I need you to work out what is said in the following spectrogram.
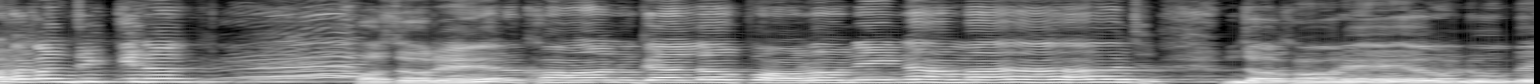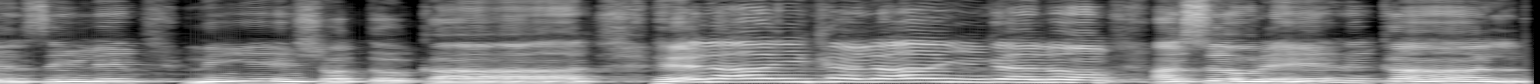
কন ঠিক কিনা ফজরের ক্ষণ গেল পরনি নামাজ। জখরে ডুবেছিলে নিয়ে শত কাজ হেলাই খেলাই গেল আসরের কাল।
